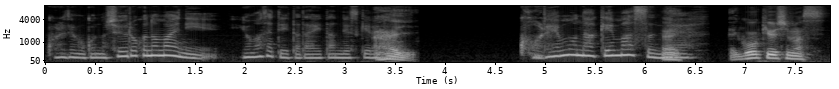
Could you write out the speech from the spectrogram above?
これでもこの収録の前に読ませていただいたんですけれども、はい。これも泣けますね。はいえ号泣します。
